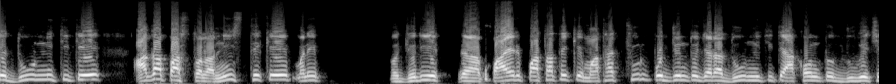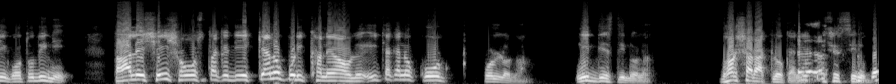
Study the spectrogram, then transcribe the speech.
যে দুর্নীতিতে আগা পাঁচতলা নিচ থেকে মানে যদি পায়ের পাতা থেকে মাথার চুল পর্যন্ত যারা দুর্নীতিতে আকন্ত ডুবেছে গতদিনে তাহলে সেই সংস্থাকে দিয়ে কেন পরীক্ষা নেওয়া হলো? এইটা কেন কোর্ট করল না? নির্দেশ দিল না। ভরসা রাখল কেন? এসএসসির উপর?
